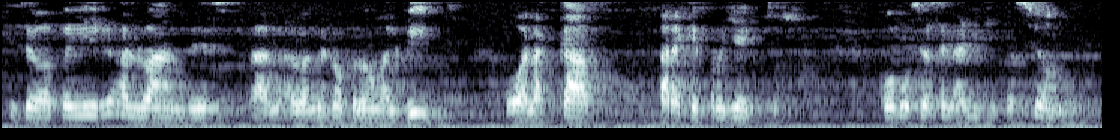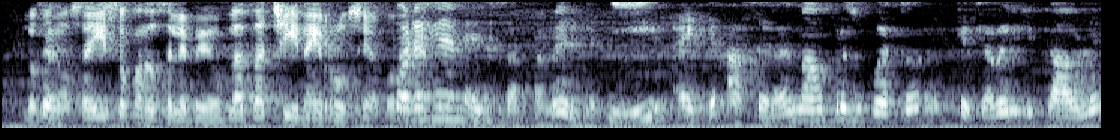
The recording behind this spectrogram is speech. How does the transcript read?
Si se va a pedir al Bandes, al, al Bandes no, perdón, al BIT o a la CAF, para qué proyectos, cómo se hacen las licitaciones. Lo O que sea, no se hizo cuando se le pidió plata a China y Rusia. Por, Por ejemplo. ejemplo. Exactamente. Y este, hacer además un presupuesto que sea verificable,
